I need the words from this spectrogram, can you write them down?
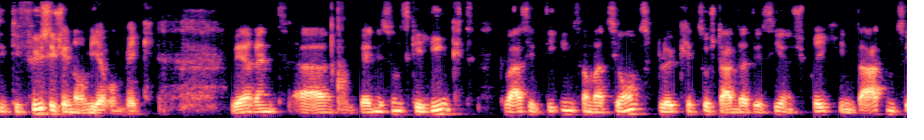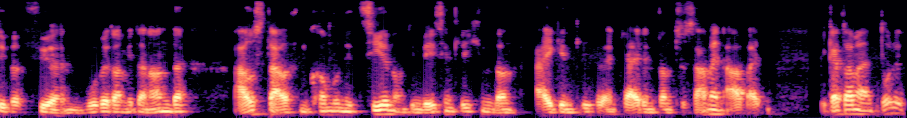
die, die physische Normierung weg. Während, äh, wenn es uns gelingt, quasi die Informationsblöcke zu standardisieren, sprich in Daten zu überführen, wo wir dann miteinander austauschen, kommunizieren und im Wesentlichen dann eigentlich entscheidend dann zusammenarbeiten. Ich glaube, da haben wir einen tollen,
